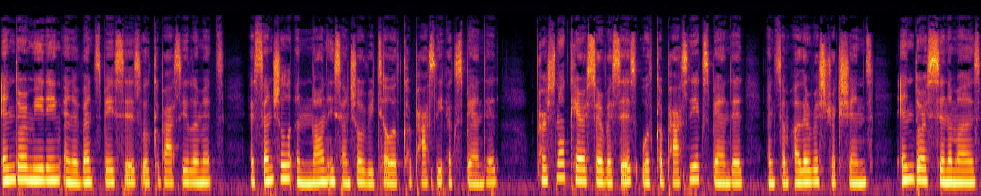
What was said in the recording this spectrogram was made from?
indoor meeting and event spaces with capacity limits, essential and non essential retail with capacity expanded, personal care services with capacity expanded, and some other restrictions indoor cinemas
